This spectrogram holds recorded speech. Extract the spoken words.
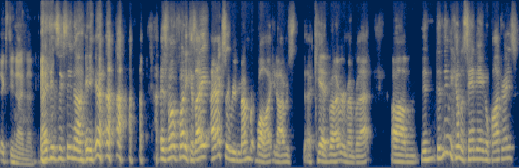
69 then. 1969. Yeah. it's so funny because I, I actually remember, well, you know, I was a kid, but I remember that. Um, did, didn't they become the San Diego Padres?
